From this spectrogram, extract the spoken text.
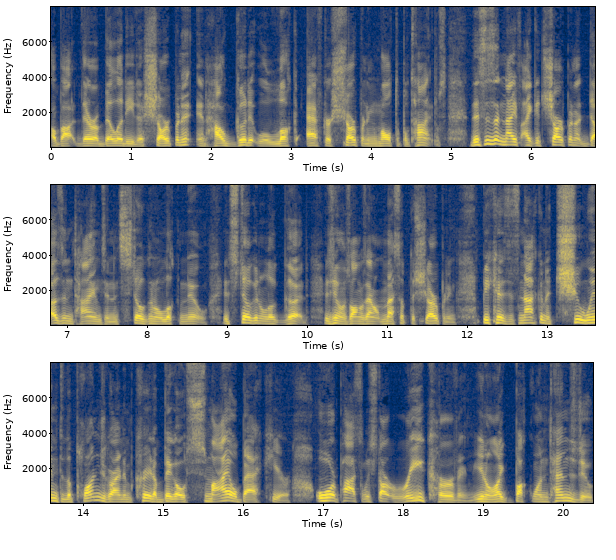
about their ability to sharpen it and how good it will look after sharpening multiple times. This is a knife I could sharpen a dozen times and it's still gonna look new. It's still gonna look good, as, you know, as long as I don't mess up the sharpening because it's not gonna chew into the plunge grind and create a big old smile back here or possibly start recurving, you know, like Buck 110s do,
